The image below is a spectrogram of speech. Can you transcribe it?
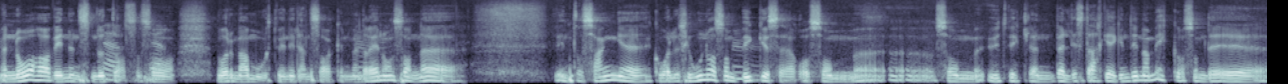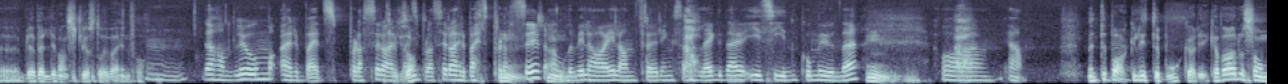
Men nå har vinden snudd, altså, så nå er det mer motvind i den saken. Men det er noen sånne interessante koalisjoner som bygges her, og som, eh, som utvikler en veldig sterk egendynamikk, og som det blir veldig vanskelig å stå i veien for. Det handler jo om arbeidsplasser, arbeidsplasser, arbeidsplasser. Mm, mm. Alle vil ha ilandføringsanlegg der i sin kommune. Mm. Og ja. Men tilbake litt til boka di. Hva var det som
